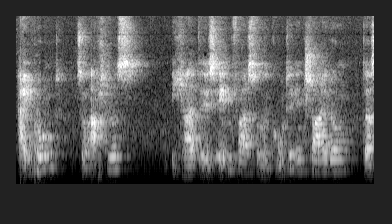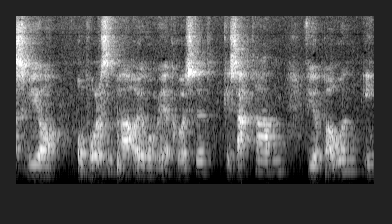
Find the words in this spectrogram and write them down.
Ein Punkt zum Abschluss. Ich halte es ebenfalls für eine gute Entscheidung, dass wir, obwohl es ein paar Euro mehr kostet, gesagt haben, wir bauen in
